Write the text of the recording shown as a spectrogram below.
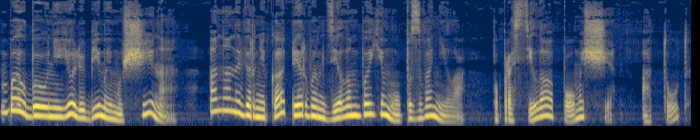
Был бы у нее любимый мужчина, она наверняка первым делом бы ему позвонила, попросила о помощи. А тут...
